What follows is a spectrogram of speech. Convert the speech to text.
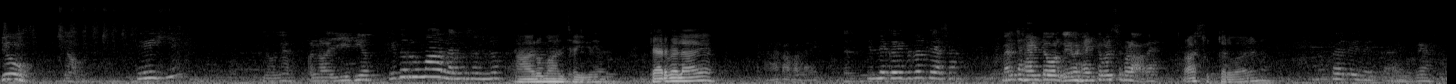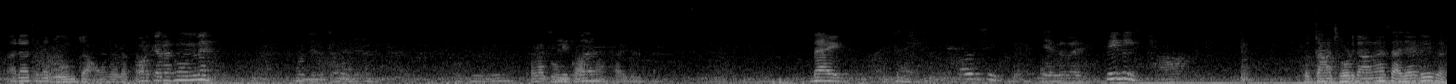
क्यों? क्या हो ये क्या हो गया? और ये दियो। ये तो रुमाल है समझो। हाँ रुमाल चाहिए। क्या हाँ पापा इनने कहीं पता कैसा मैंने तो हैंड टॉवल गई हैंड टॉवल से बड़ा है। आज सत्तर वाले ना। पहले लेकर हो। गया। अरे थोड़ा घूम के आऊँ थोड़ा और क्या रखूँ मम्मी और देखता हूँ थोड़ा घूम के आऊँ साइड पे बैग कौन सी? येलो बैग पीली। हाँ। तो कहाँ छोड़ जाना है? साजा ठीक है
